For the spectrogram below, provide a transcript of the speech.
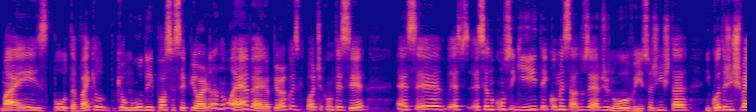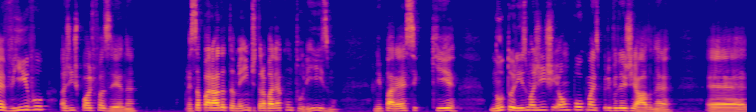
mas puta, vai que eu, que eu mudo e possa ser pior. Não, não é, velho. A pior coisa que pode acontecer é você, é, é não conseguir ter que começar do zero de novo. E isso a gente tá. Enquanto a gente estiver vivo, a gente pode fazer, né? Essa parada também de trabalhar com turismo, me parece que no turismo a gente é um pouco mais privilegiado, né? É,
